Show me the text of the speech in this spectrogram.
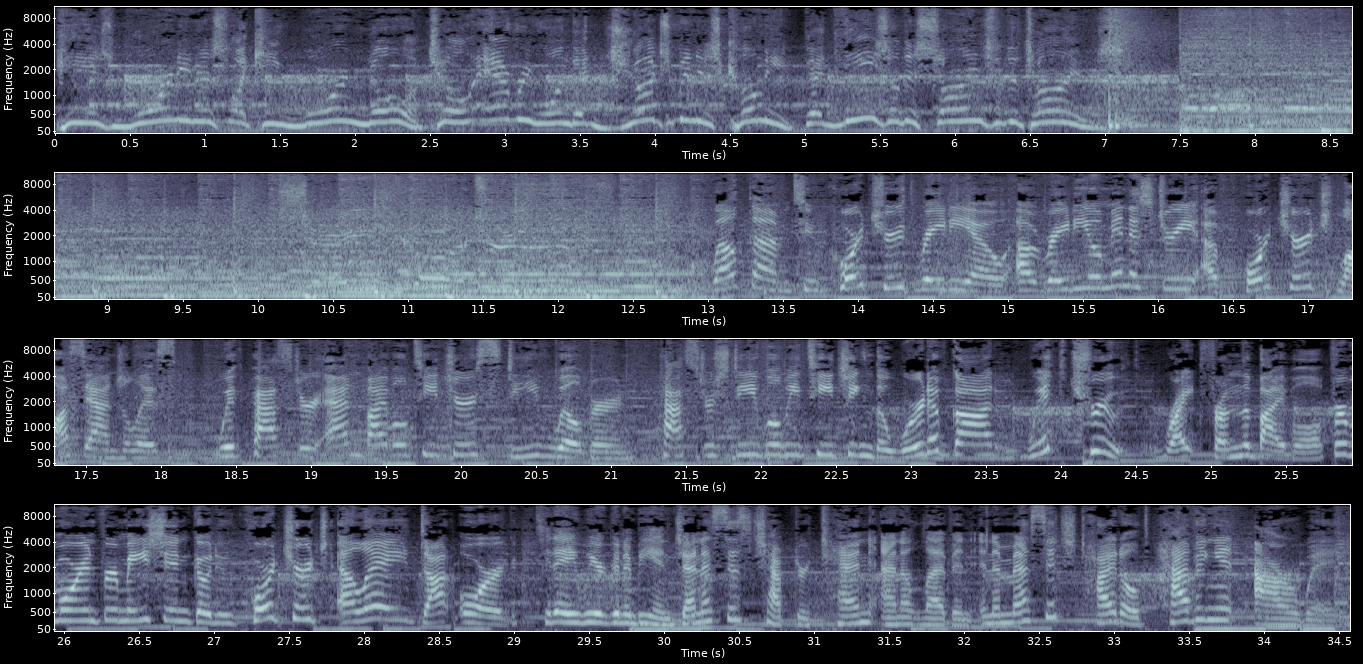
He is warning us like he warned Noah. Tell everyone that judgment is coming, that these are the signs of the times. Welcome to Core Truth Radio, a radio ministry of Core Church Los Angeles, with pastor and Bible teacher Steve Wilburn. Pastor Steve will be teaching the Word of God with truth right from the Bible. For more information, go to corechurchla.org. Today we are going to be in Genesis chapter 10 and 11 in a message titled Having It Our Way.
